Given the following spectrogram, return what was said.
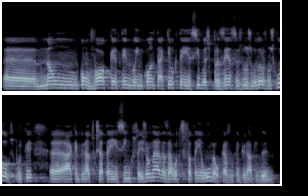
uh, não convoca tendo em conta aquilo que têm sido as presenças dos jogadores nos clubes, porque uh, há campeonatos que já têm 5, 6 jornadas, há outros que só têm uma, é o caso do campeonato de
